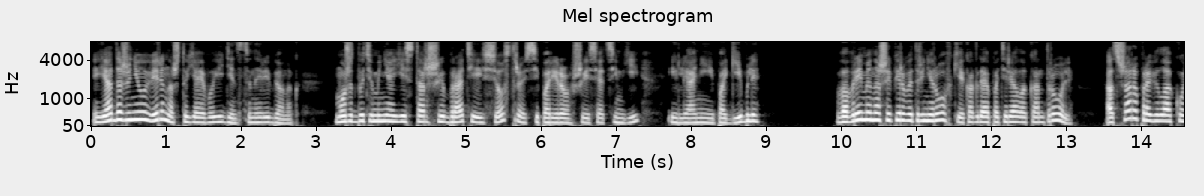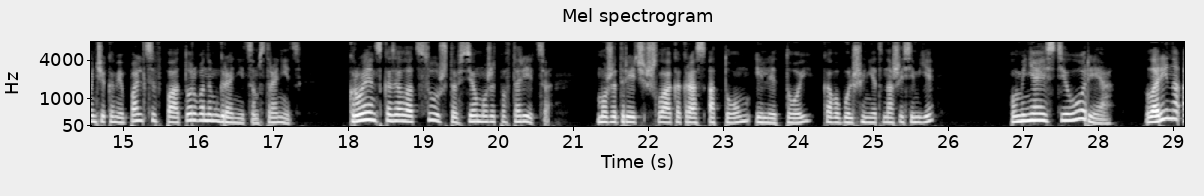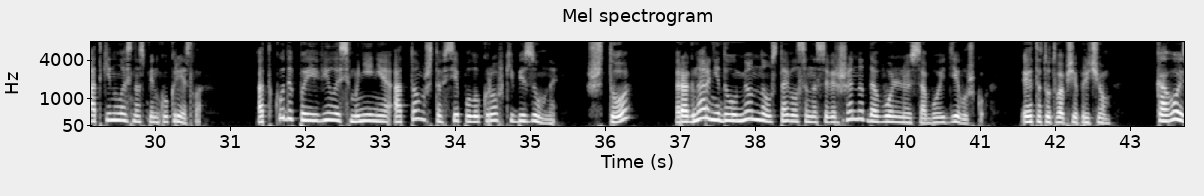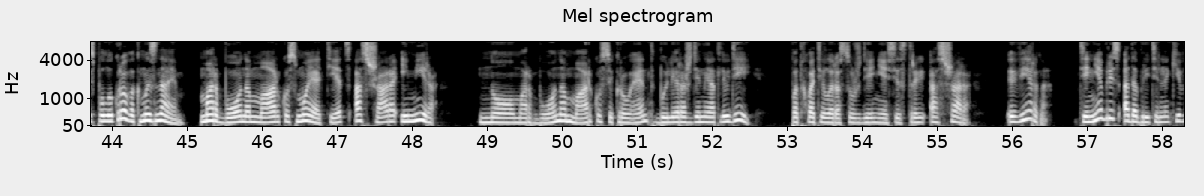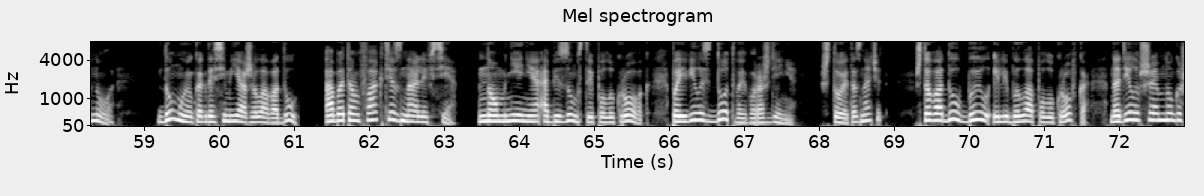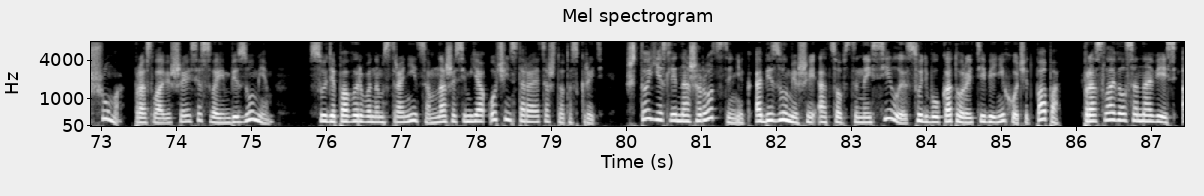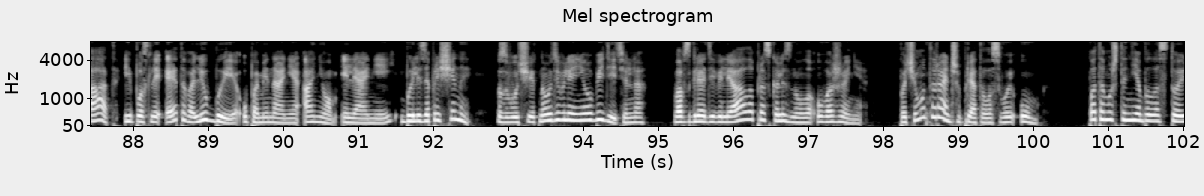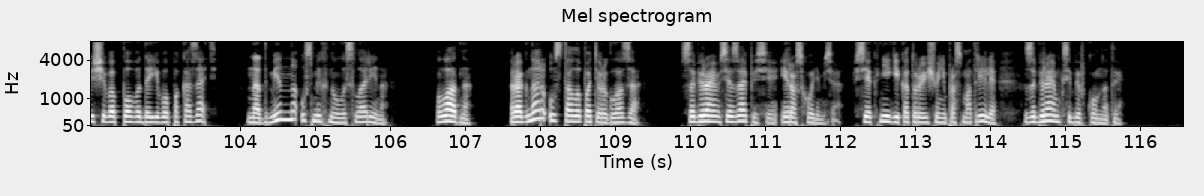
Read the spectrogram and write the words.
«Я даже не уверена, что я его единственный ребенок. Может быть, у меня есть старшие братья и сестры, сепарировавшиеся от семьи, или они и погибли? Во время нашей первой тренировки, когда я потеряла контроль, Асшара провела кончиками пальцев по оторванным границам страниц. Круэн сказал отцу, что все может повториться. Может, речь шла как раз о том или той, кого больше нет в нашей семье? У меня есть теория. Ларина откинулась на спинку кресла — Откуда появилось мнение о том, что все полукровки безумны? Что? Рагнар недоуменно уставился на совершенно довольную собой девушку. Это тут вообще при чем? Кого из полукровок мы знаем? Марбона, Маркус, мой отец, Асшара и Мира. Но Марбона, Маркус и Круэнт были рождены от людей, подхватило рассуждение сестры Асшара. Верно. Тенебрис одобрительно кивнула. Думаю, когда семья жила в аду, об этом факте знали все. Но мнение о безумстве полукровок появилось до твоего рождения. Что это значит? Что в аду был или была полукровка, наделавшая много шума, прославившаяся своим безумием. Судя по вырванным страницам, наша семья очень старается что-то скрыть. Что если наш родственник, обезумевший от собственной силы, судьбу которой тебе не хочет папа, прославился на весь ад, и после этого любые упоминания о нем или о ней были запрещены. Звучит на удивление убедительно. Во взгляде Велиала проскользнуло уважение. «Почему ты раньше прятала свой ум?» Потому что не было стоящего повода его показать. Надменно усмехнулась Ларина. Ладно. Рагнар устало потер глаза. Собираем все записи и расходимся. Все книги, которые еще не просмотрели, забираем к себе в комнаты.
